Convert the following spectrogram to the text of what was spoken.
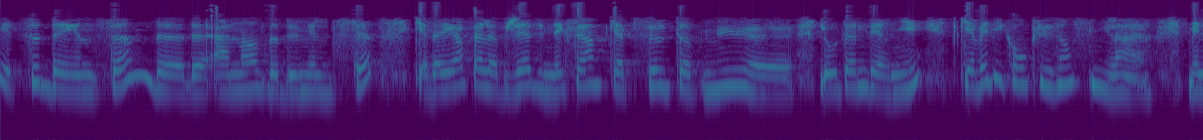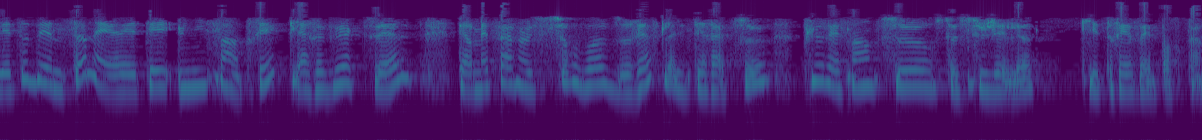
l'étude de Hinson de, de de 2017, qui a d'ailleurs fait l'objet d'une excellente capsule Top Mu euh, l'automne dernier, qui avait des conclusions similaires. Mais l'étude de Hinson, elle a été unicentrique. La revue actuelle permet de faire un survol du reste de la littérature plus récente sur ce sujet-là, qui est très important.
